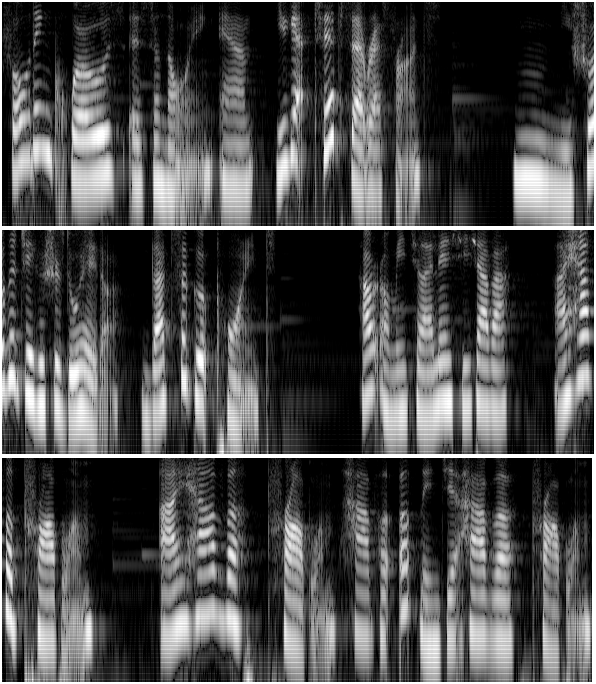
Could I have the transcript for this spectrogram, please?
Folding clothes is annoying, and you get tips at restaurants. 嗯，你说的这个是对的。That's a good point. 好，让我们一起来练习一下吧。I have a problem. I have a problem. Have 和 a 连接，have a problem.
